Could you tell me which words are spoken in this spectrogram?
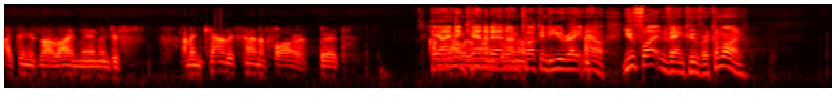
I think it's not right, man, and just I mean, Canada's kind of far, but. Hey, I mean, I in Canada and I'm up. talking to you right now. You fought in Vancouver. Come on.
